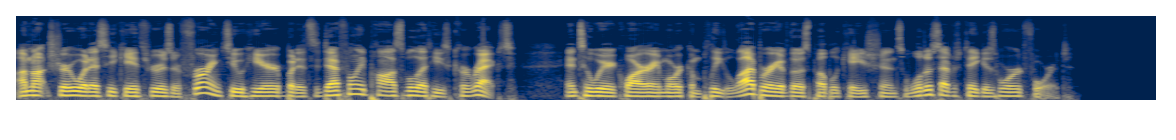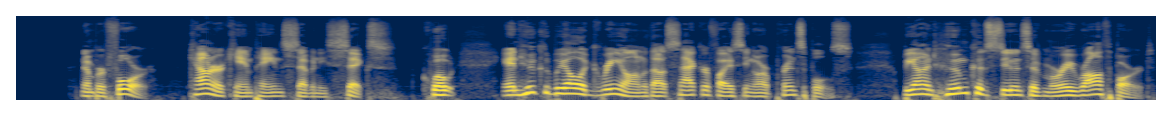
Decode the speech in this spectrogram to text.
I'm not sure what SEK3 is referring to here, but it's definitely possible that he's correct. Until we acquire a more complete library of those publications, we'll just have to take his word for it. Number 4. Counter Campaign 76. Quote, and who could we all agree on without sacrificing our principles? Behind whom could students of Murray Rothbard,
